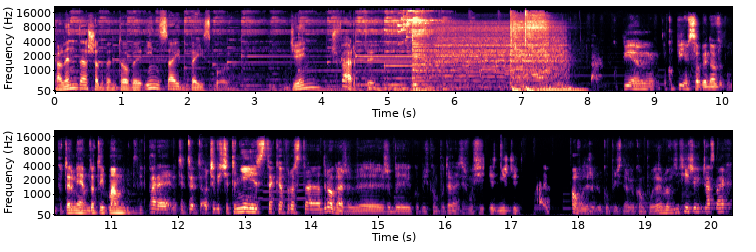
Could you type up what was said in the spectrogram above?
Kalendarz adwentowy Inside Baseball. Dzień czwarty. Kupiłem, kupiłem sobie nowy komputer. Miałem do tej, mam parę. To, to, to, oczywiście to nie jest taka prosta droga, żeby, żeby kupić komputer. Też musicie zniszczyć powód, żeby kupić nowy komputer, bo w dzisiejszych czasach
